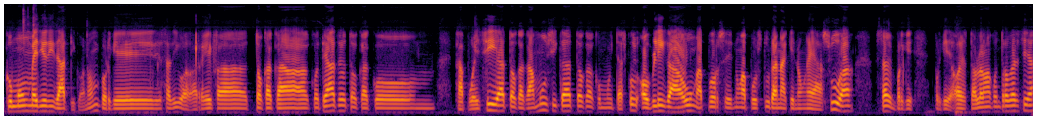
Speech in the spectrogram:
como un medio didáctico, non? Porque, xa digo, a Reifa toca ca, co teatro, toca co, ca poesía, toca ca música, toca con moitas cousas, obliga a un a porse nunha postura na que non é a súa, sabe? Porque, porque ao establar unha controversia,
